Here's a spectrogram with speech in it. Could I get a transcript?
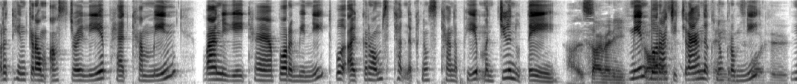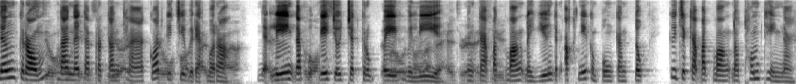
ប្រធានក្រុមអូស្ត្រាលី Pat Cummins បាននិយាយថាព័ត៌មាននេះធ្វើឲ្យក្រុមស្ថិតនៅក្នុងស្ថានភាពមិនជឿនោះទេមានបរិយាជាច្រើននៅក្នុងក្រុមនេះនិងក្រុមដែលនៅតែប្រកាន់ថាគាត់គឺជាវីរៈបរិយ អ្នកលេងដែលពួកគេចូលចិត្តគ្រប់ពេលវេលានិងការបាត់បង់ដែលយើងទាំងអស់គ្នាកំពុងកាន់ទុកគឺជាការបាត់បង់ដ៏ធំធេងណាស់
